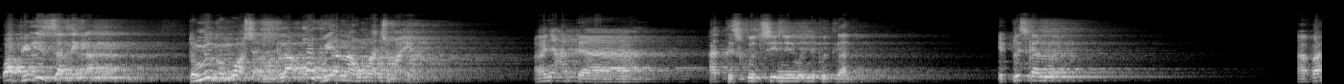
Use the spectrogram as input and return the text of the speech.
Wabi izzatika demi kekuasaan. La ubiannahum ajmain. Makanya ada hadis kudsi ini menyebutkan iblis kan apa?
